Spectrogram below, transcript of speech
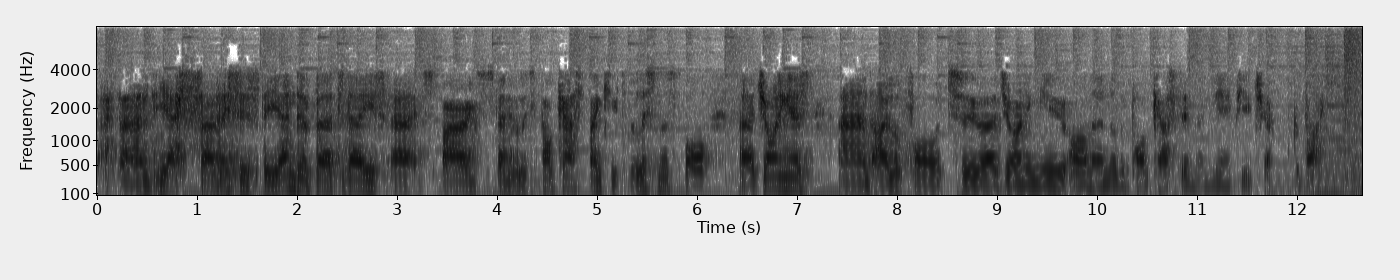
And yes, so this is the end of uh, today's uh, Inspiring Sustainability podcast. Thank you to the listeners for joining us and I look forward to uh, joining you on another podcast in the near future. Goodbye.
